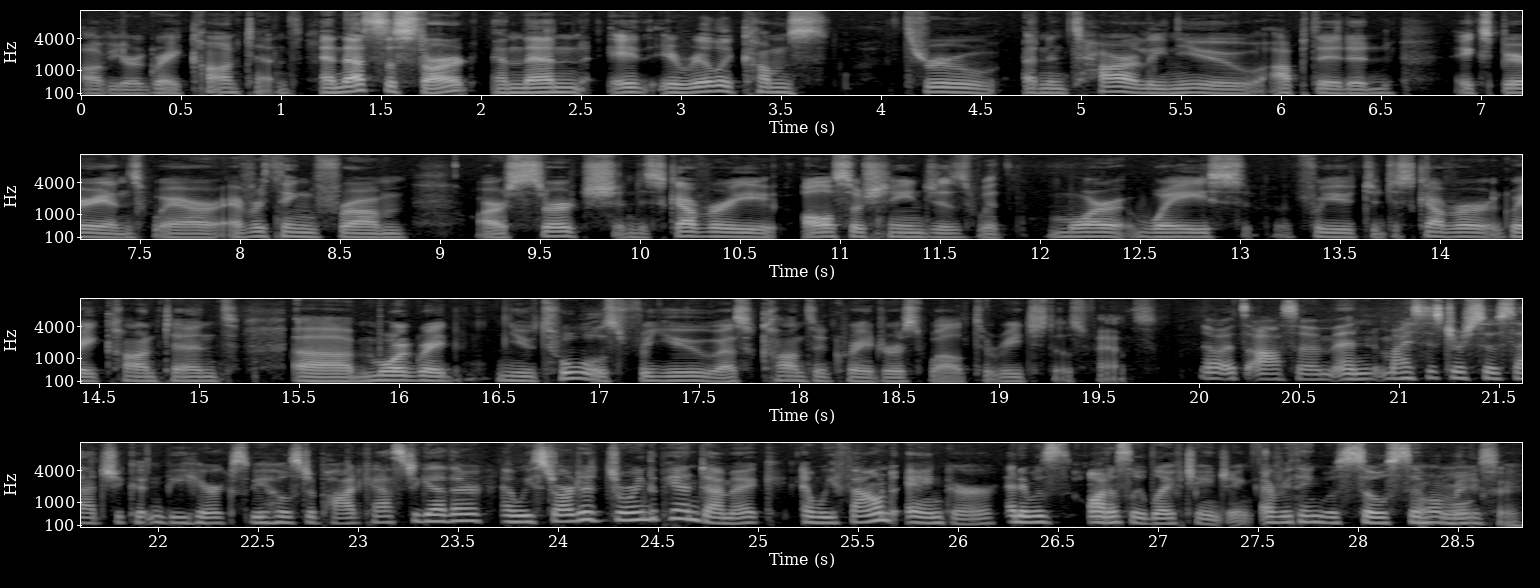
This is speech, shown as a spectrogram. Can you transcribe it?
of your great content and that's the start and then it, it really comes through an entirely new, updated experience where everything from our search and discovery also changes with more ways for you to discover great content, uh, more great new tools for you as a content creator as well to reach those fans. No, it's awesome. And my sister's so sad she couldn't be here because we host a podcast together. And we started during the pandemic and we found Anchor and it was honestly life changing. Everything was so oh, simple. Oh, amazing.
